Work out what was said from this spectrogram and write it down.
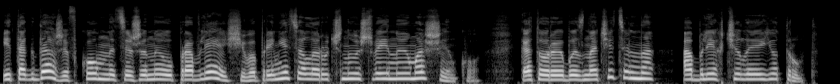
И тогда же в комнате жены управляющего приметила ручную швейную машинку, которая бы значительно облегчила ее труд.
